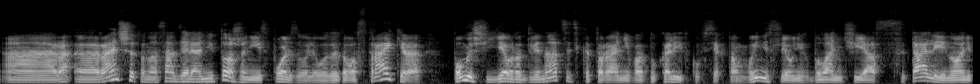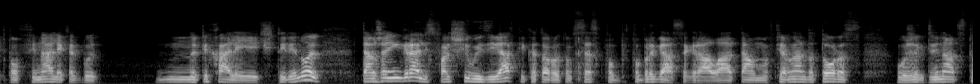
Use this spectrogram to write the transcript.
а, раньше-то на самом деле они тоже не использовали вот этого страйкера, Помнишь Евро-12, который они в одну калитку всех там вынесли, у них была ничья с Италией, но они потом в финале как бы напихали ей 4-0. Там же они играли с фальшивой девяткой, которую там Сеск Фабрегас играл, а там Фернандо Торрес уже к 2012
